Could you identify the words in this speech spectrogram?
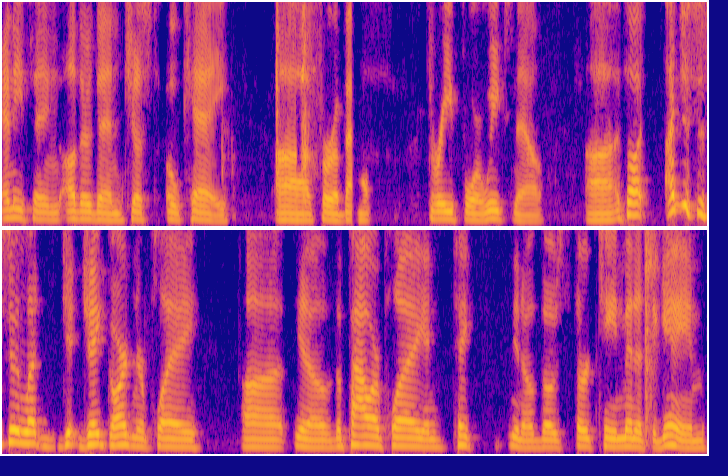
anything other than just okay uh, for about three, four weeks now. Uh, I thought I'd just as soon let Jake Gardiner play, uh, you know, the power play and take, you know, those 13 minutes a game,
